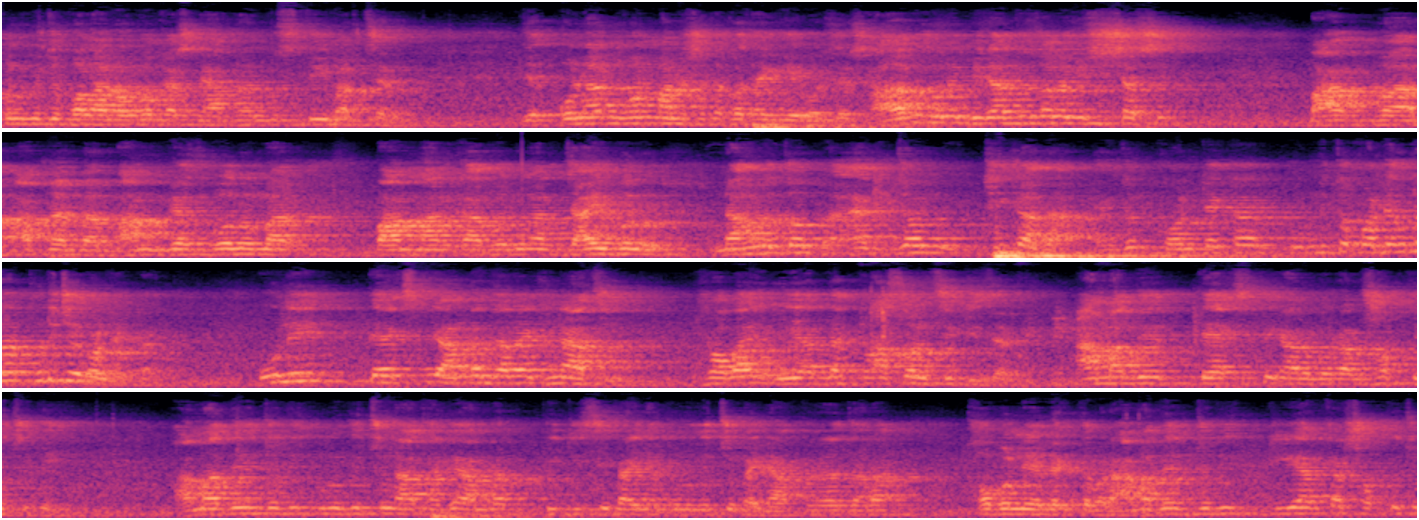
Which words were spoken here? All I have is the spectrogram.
কোনো কিছু বলার অবকাশ নেই, আপনারা বুঝতেই পারছেন। যে ওনার মন মানুষের কোথায় গিয়ে বলছে? স্বাভাবিক উনি বিরোধী দলে বিশ্বাসী। আপনার বাম গ্যাস বলুন আর বাম মার্কা বলুন আর যাই বলুন, না হলে তো একজন ঠিকাদার, একজন কন্ট্রাক্টর, উনি তো কন্ট্রাক্ট ওনার পরিচয় কন্ট্রাক্টর। উনি ট্যাক্স দিয়ে আমরা যারা এখানে আছি, সবাই we are the class one citizen আমাদের ট্যাক্স থেকে আরম্ভ আমরা সব কিছু দিই। আমাদের যদি কোনো কিছু না থাকে, আমরা পিটিসি পাই না, কোনো কিছু পাই না। আপনারা যারা খবর নিয়ে দেখতে পারেন, আমাদের যদি ক্লিয়ার কাট সব কিছু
